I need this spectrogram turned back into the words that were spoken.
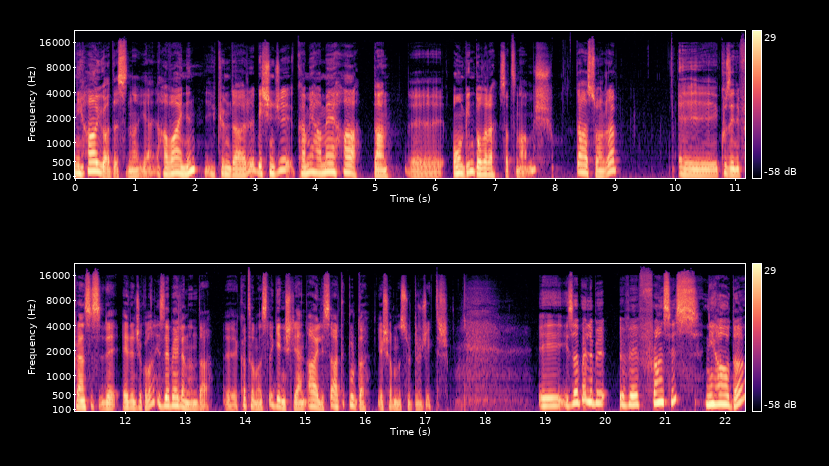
Nihayu adasını yani Hawaii'nin hükümdarı 5. Kamehameha'dan e, 10 bin dolara satın almış. Daha sonra e, kuzeni Francis ile evlenecek olan Isabella'nın da e, katılmasıyla genişleyen ailesi artık burada yaşamını sürdürecektir. E, Isabella ve, ve Francis Nihao'da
